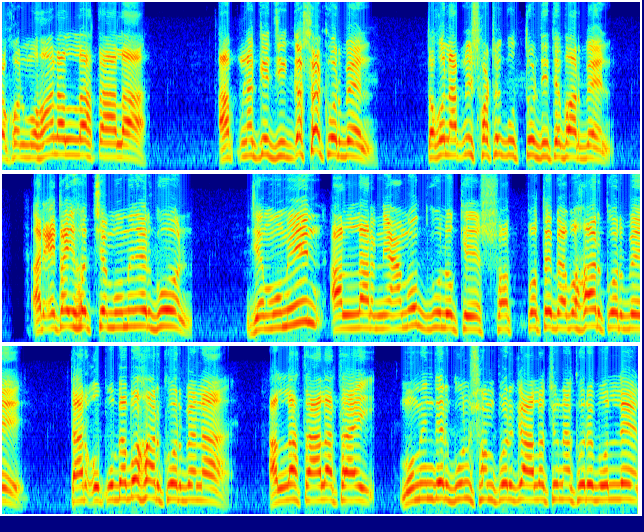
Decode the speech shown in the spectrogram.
যখন মহান আল্লাহ তালা আপনাকে জিজ্ঞাসা করবেন, তখন আপনি সঠিক উত্তর দিতে পারবেন। আর এটাই হচ্ছে মুমিনের গুণ, যে মুমিন আল্লাহর নিয়ামতগুলোকে সৎপথে ব্যবহার করবে, তার অপব্যবহার করবে না। আল্লাহ তালা তাই মুমিনদের গুণ সম্পর্কে আলোচনা করে বললেন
